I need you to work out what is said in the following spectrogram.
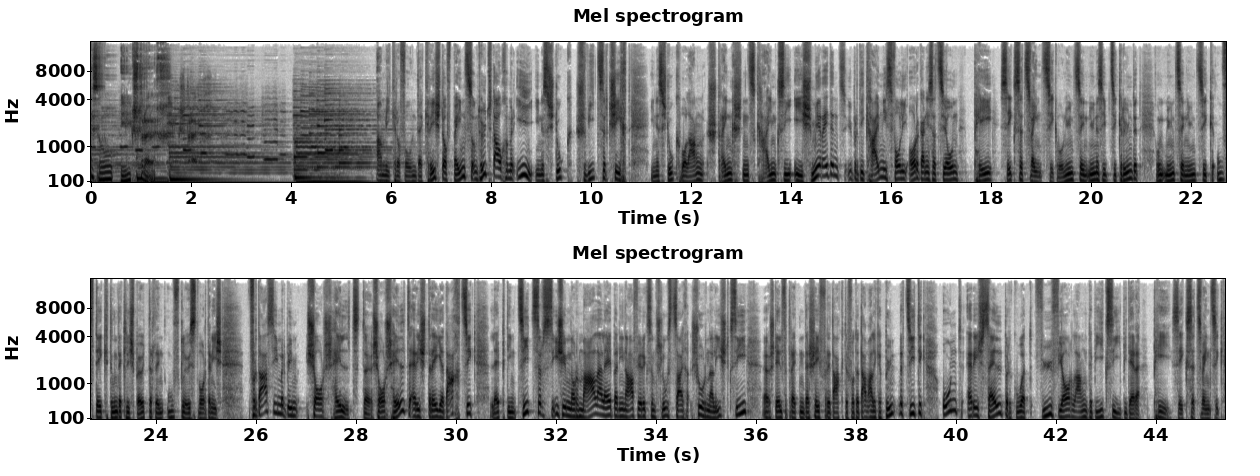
RSO im Gespräch. Am Mikrofon der Christoph Benz und heute tauchen wir ein in ein Stück Schweizer Geschichte, in ein Stück, wo lang strengstens geheim war. Wir reden über die geheimnisvolle Organisation P26, wo 1979 gegründet und 1990 aufdeckt und ein bisschen später dann aufgelöst worden ist. Für das sind wir beim George Held. Der George Held, er ist 83, lebt in Zitzers, ist im normalen Leben in Anführungs- und Schlusszeichen Journalist gewesen, äh, stellvertretender Chefredakteur von der damaligen Bündner Zeitung und er ist selber gut fünf Jahre lang dabei gewesen bei dieser P26.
